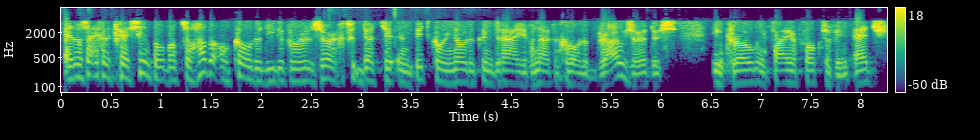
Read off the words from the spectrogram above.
En dat is eigenlijk vrij simpel, want ze hadden al code die ervoor zorgt dat je een Bitcoin-node kunt draaien vanuit een gewone browser. Dus in Chrome, in Firefox of in Edge.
